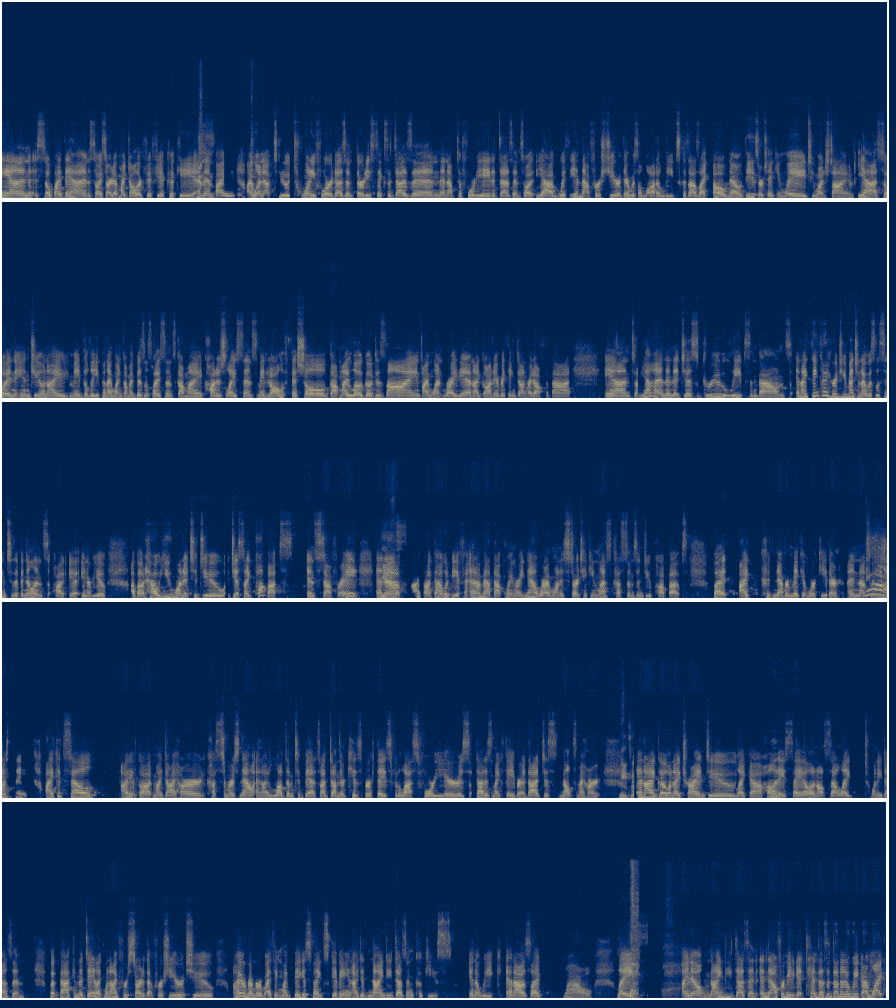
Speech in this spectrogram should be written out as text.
And so by then, so I started at my dollar fifty a cookie, and then by I went up to twenty four a dozen, thirty six a dozen, then up to forty eight a dozen. So yeah, within that first year, there was a lot of leaps because I was like, oh no, these are taking way too much time. Yeah. So in in June, I made the leap, and I went and got my business license, got my cottage license, made it all official, got my logo designed. I went right in. I got everything done right off the bat and uh, yeah and then it just grew leaps and bounds and i think i heard you mention i was listening to the vanillins interview about how you wanted to do just like pop-ups and stuff right and yes. that i thought that would be a fa- and i'm at that point right now where i want to start taking less customs and do pop-ups but i could never make it work either and that's yeah. what you were saying i could sell I have got my diehard customers now, and I love them to bits. I've done their kids' birthdays for the last four years. That is my favorite. That just melts my heart. Me too. And I go and I try and do like a holiday sale, and I'll sell like 20 dozen. But back in the day, like when I first started that first year or two, I remember I think my biggest Thanksgiving, I did 90 dozen cookies in a week. And I was like, wow. Like, I know, 90 dozen. And now for me to get 10 dozen done in a week, I'm like,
